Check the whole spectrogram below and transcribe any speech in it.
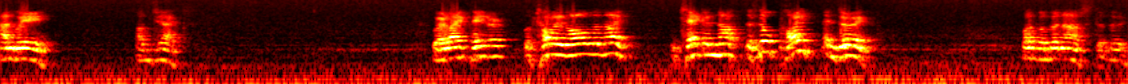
And we object. We're like Peter, we've toiled all the night and taken. There's no point in doing what we've been asked to do.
